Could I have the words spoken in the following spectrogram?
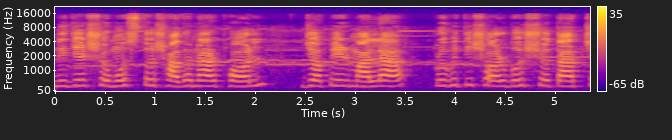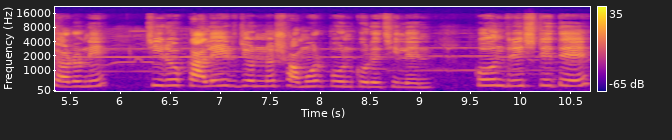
নিজের সমস্ত সাধনার ফল, জপের মালা, প্রভৃতি সর্বস্ব তার চরণে চিরকালের জন্য সমর্পণ করেছিলেন। কোন দৃষ্টিতে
